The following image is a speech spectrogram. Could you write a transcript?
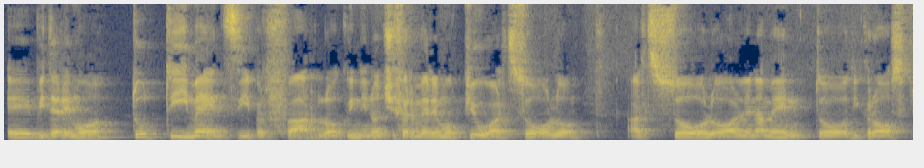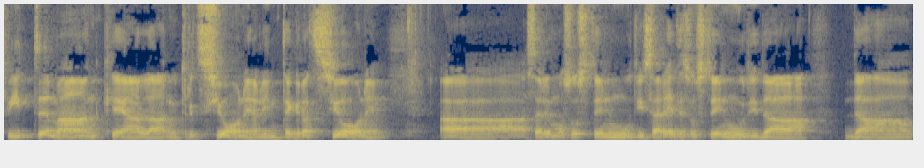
e vi daremo tutti i mezzi per farlo, quindi non ci fermeremo più al solo, al solo allenamento di CrossFit, ma anche alla nutrizione, all'integrazione. A, saremo sostenuti, sarete sostenuti da da,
